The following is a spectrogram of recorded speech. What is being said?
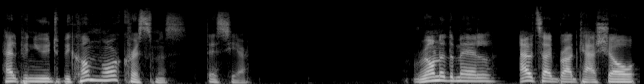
helping you to become more Christmas this year. Run of the mill outside broadcast show.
